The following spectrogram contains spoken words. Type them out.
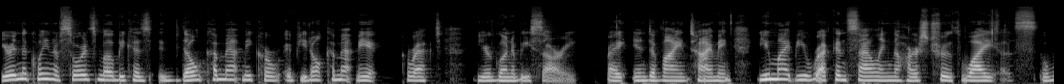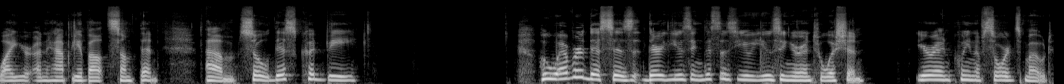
You're in the Queen of Swords mode because don't come at me. Cor- if you don't come at me correct, you're going to be sorry. Right in divine timing, you might be reconciling the harsh truth why why you're unhappy about something. Um, so this could be whoever this is. They're using this is you using your intuition. You're in Queen of Swords mode.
